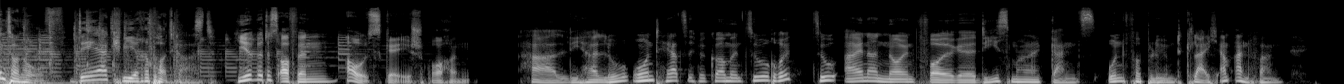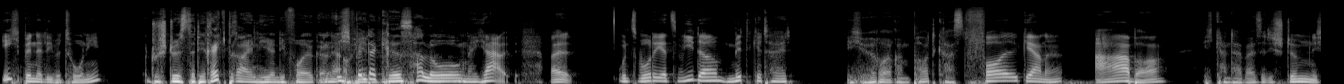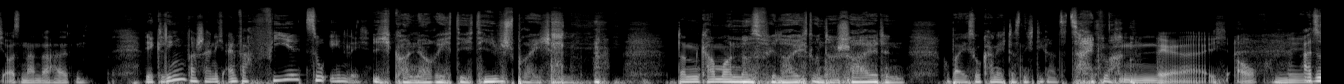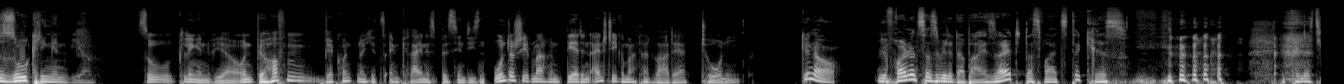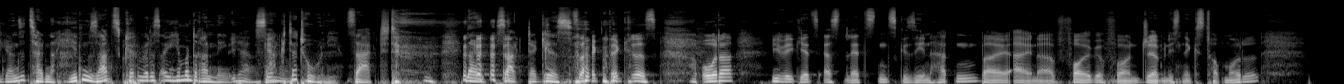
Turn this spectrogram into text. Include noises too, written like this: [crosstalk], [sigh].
Hinternhof, der queere Podcast. Hier wird es offen ausgesprochen. Hallo und herzlich willkommen zurück zu einer neuen Folge, diesmal ganz unverblümt gleich am Anfang. Ich bin der liebe Toni. Du stößt da direkt rein hier in die Folge. Na, ich bin der Chris, hallo. Naja, weil uns wurde jetzt wieder mitgeteilt, ich höre euren Podcast voll gerne, aber ich kann teilweise die Stimmen nicht auseinanderhalten. Wir klingen wahrscheinlich einfach viel zu ähnlich. Ich kann ja richtig tief sprechen. Dann kann man das vielleicht unterscheiden. Wobei, so kann ich das nicht die ganze Zeit machen. Nee, ich auch nicht. Also so klingen wir. So klingen wir. Und wir hoffen, wir konnten euch jetzt ein kleines bisschen diesen Unterschied machen. Der den Einstieg gemacht hat, war der Toni. Genau. Wir freuen uns, dass ihr wieder dabei seid. Das war jetzt der Chris. [laughs] wir können das die ganze Zeit, nach jedem Satz könnten wir das eigentlich immer drannehmen. Ja, sagt genau. der Toni. Sagt, [laughs] Nein, sagt der Chris. [laughs] sagt der Chris. Oder wie wir jetzt erst letztens gesehen hatten bei einer Folge von Germany's Next Topmodel.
